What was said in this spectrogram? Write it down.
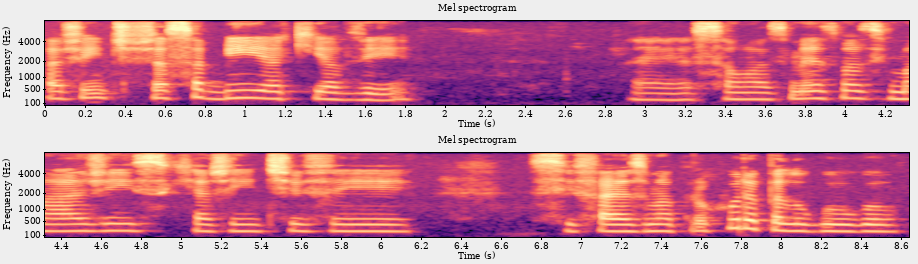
a gente já sabia que ia ver. É, são as mesmas imagens que a gente vê se faz uma procura pelo Google,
